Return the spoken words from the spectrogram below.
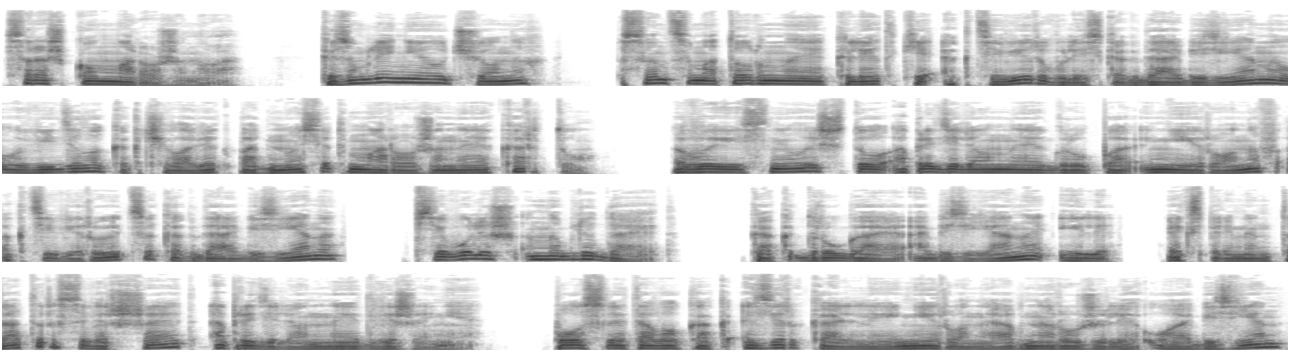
с рожком мороженого. К изумлению ученых, сенсомоторные клетки активировались, когда обезьяна увидела, как человек подносит мороженое к рту. Выяснилось, что определенная группа нейронов активируется, когда обезьяна всего лишь наблюдает, как другая обезьяна или экспериментатор совершает определенные движения. После того, как зеркальные нейроны обнаружили у обезьян,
